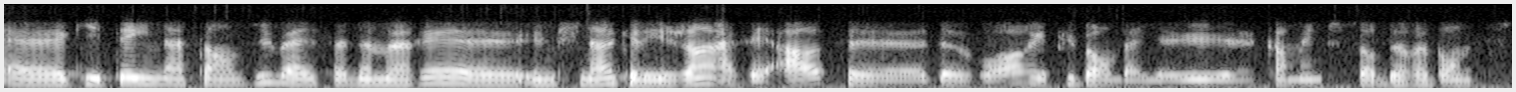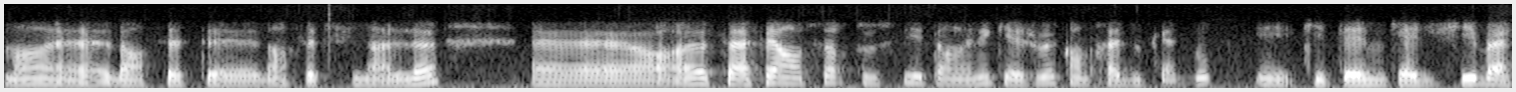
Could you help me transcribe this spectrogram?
euh, qui était inattendue, ben, ça demeurait une finale que les gens avaient hâte de voir. Et puis bon, ben, il y a eu quand même une sorte de rebondissement dans cette dans cette finale-là. Euh, ça a fait en sorte aussi, étant donné qu'elle jouait contre Aducano, et qui était une qualifiée, ben,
